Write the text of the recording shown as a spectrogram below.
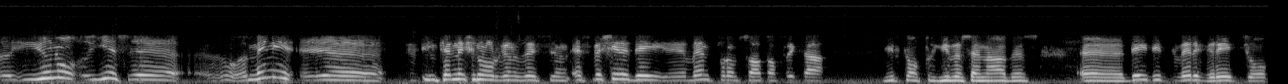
uh, you know, yes, uh, many uh, international organizations, especially they uh, went from South Africa, Gift Givers and others. They did very great job,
